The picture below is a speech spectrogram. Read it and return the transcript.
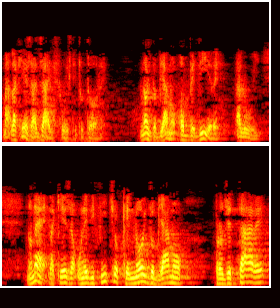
Ma la Chiesa ha già il suo istitutore, noi dobbiamo obbedire a lui. Non è la Chiesa un edificio che noi dobbiamo progettare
